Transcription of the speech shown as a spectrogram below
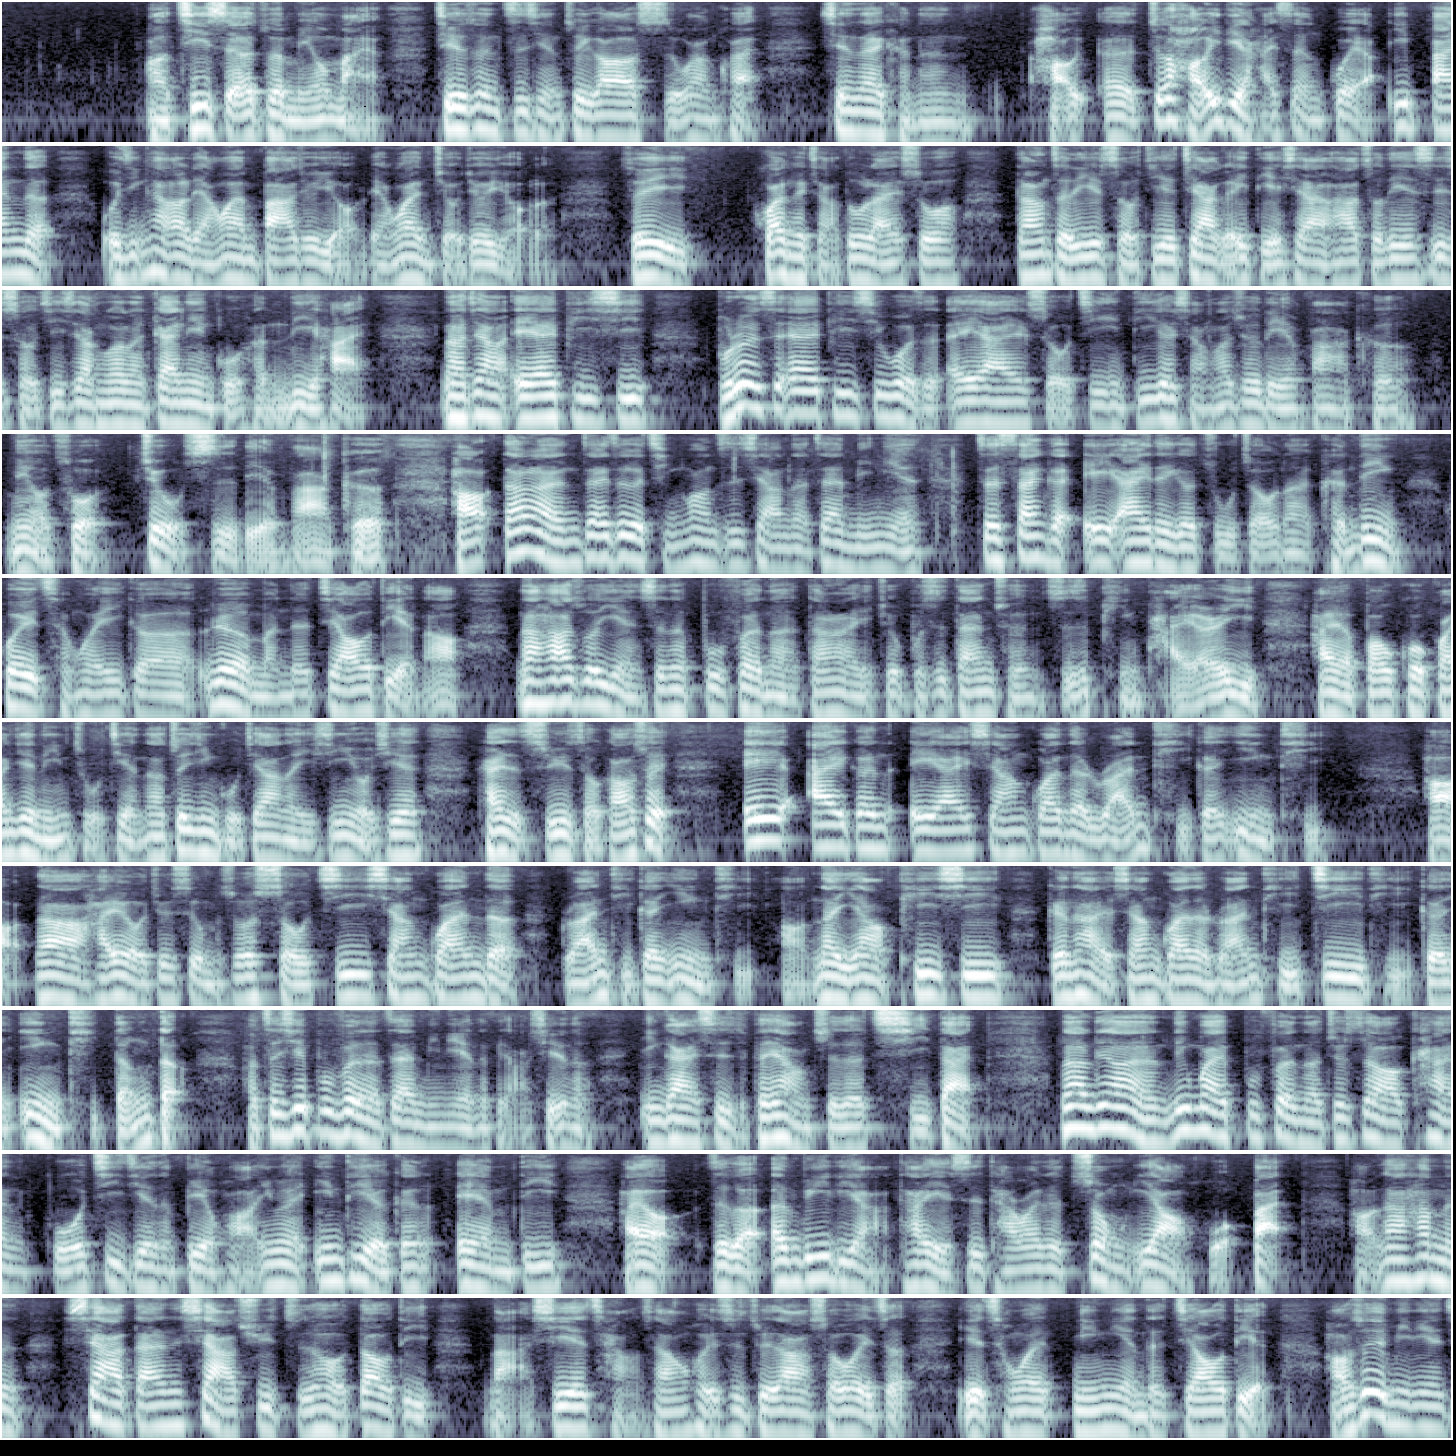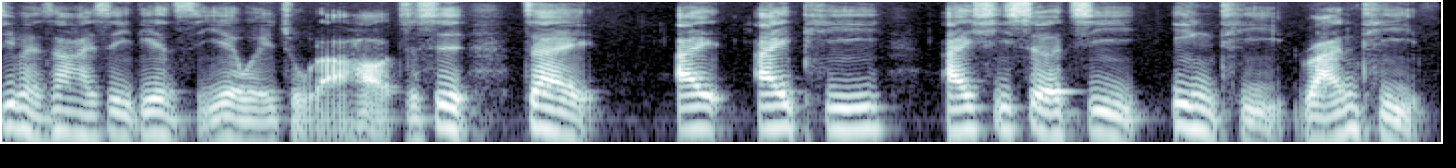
啊，七十二寸没有买，七十二寸之前最高要十万块，现在可能。好，呃，就好一点还是很贵啊。一般的我已经看到两万八就有，两万九就有了。所以换个角度来说，当折叠手机的价格一跌下来，它折叠式手机相关的概念股很厉害。那这样 A I P C 不论是 A I P C 或者 A I 手机，你第一个想到就是联发科，没有错，就是联发科。好，当然在这个情况之下呢，在明年这三个 A I 的一个主轴呢，肯定会成为一个热门的焦点啊。那它所衍生的部分呢，当然也就不是单纯只是品牌而已，还有包括关键零组件。那最近股价呢，已经有些开始持续走高，所以 A I 跟 A I 相关的软体跟硬体。好，那还有就是我们说手机相关的软体跟硬体啊，那一样 PC 跟它有相关的软体、记忆体跟硬体等等。好，这些部分呢，在明年的表现呢，应该是非常值得期待。那另外另外一部分呢，就是要看国际间的变化，因为英特尔跟 AMD 还有这个 NVIDIA，它也是台湾的重要伙伴。好，那他们下单下去之后，到底哪些厂商会是最大的受惠者，也成为明年的焦点。好，所以明年基本上还是以电子业为主了。哈，只是在 I I P I C 设计、硬体、软体、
